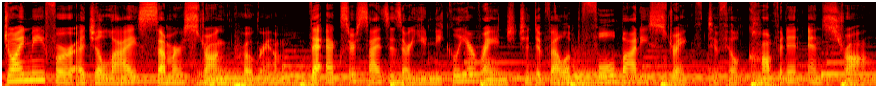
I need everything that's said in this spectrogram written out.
Join me for a July Summer Strong program. The exercises are uniquely arranged to develop full body strength to feel confident and strong.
